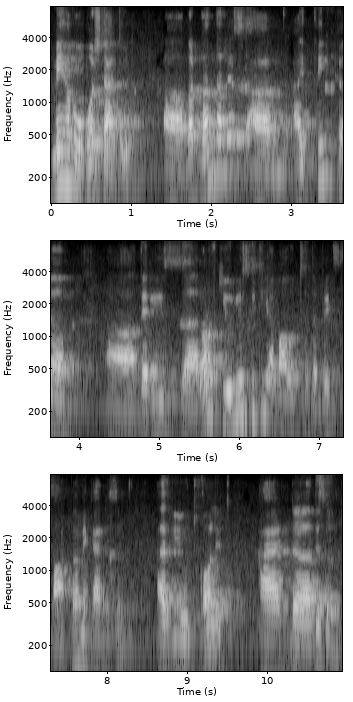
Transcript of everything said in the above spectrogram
may have overshadowed. Uh, but nonetheless, um, I think um, uh, there is a lot of curiosity about the BRICS partner mechanism, as we would call it. And uh, this would,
